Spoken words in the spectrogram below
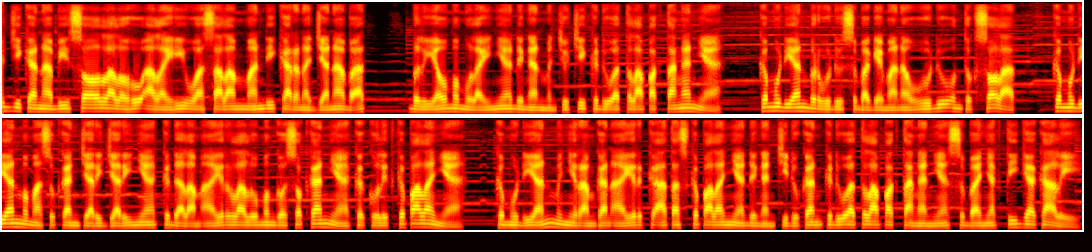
jika Nabi Shallallahu Alaihi Wasallam mandi karena janabat, beliau memulainya dengan mencuci kedua telapak tangannya, kemudian berwudu sebagaimana wudu untuk sholat, kemudian memasukkan jari-jarinya ke dalam air lalu menggosokkannya ke kulit kepalanya, kemudian menyiramkan air ke atas kepalanya dengan cidukan kedua telapak tangannya sebanyak tiga kali,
